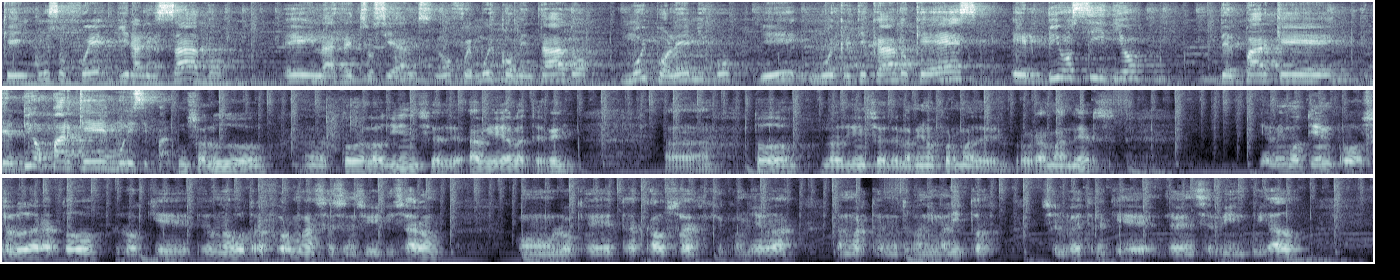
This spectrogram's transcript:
que incluso fue viralizado en las redes sociales, ¿no? Fue muy comentado, muy polémico y muy criticado, que es el biocidio del parque, del bioparque municipal. Un saludo a toda la audiencia de Avia la TV, a toda la audiencia de la misma forma del programa NERS y al mismo tiempo saludar a todos los que de una u otra forma se sensibilizaron con lo que es esta causa que conlleva la muerte de nuestros animalitos silvestres que deben ser bien cuidados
